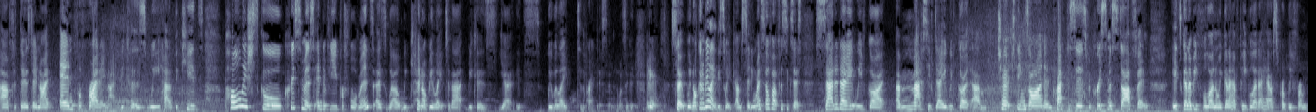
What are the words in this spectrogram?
uh, for Thursday night and for Friday night because we have the kids Polish school Christmas end of year performance as well. We cannot be late to that because yeah, it's we were late to the practice and it wasn't good. Anyway, so we're not going to be late this week. I'm setting myself up for success. Saturday, we've got a massive day. We've got um, church things on and practices for Christmas stuff and it's going to be full on and we're going to have people at our house probably from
